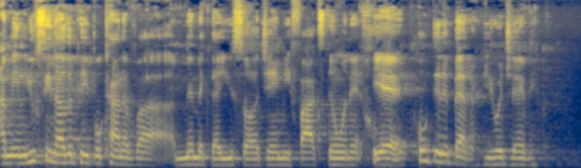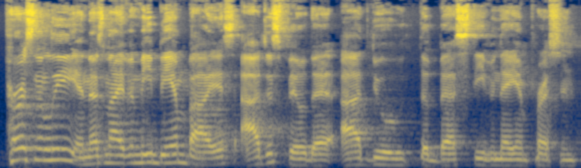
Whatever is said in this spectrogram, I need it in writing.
I mean, you've seen other people kind of uh, mimic that. You saw Jamie Foxx doing it. Who, Yeah. Who did it better, you or Jamie? personally, and that's not even me being biased, I just feel that I do the best Stephen A impression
